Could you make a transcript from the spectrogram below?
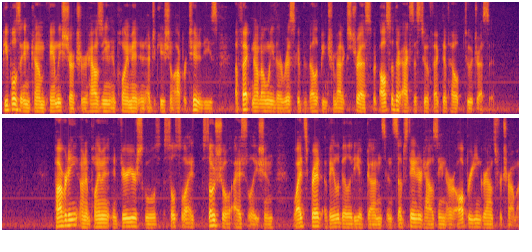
People's income, family structure, housing, employment, and educational opportunities affect not only their risk of developing traumatic stress, but also their access to effective help to address it. Poverty, unemployment, inferior schools, social social isolation, widespread availability of guns, and substandard housing are all breeding grounds for trauma.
